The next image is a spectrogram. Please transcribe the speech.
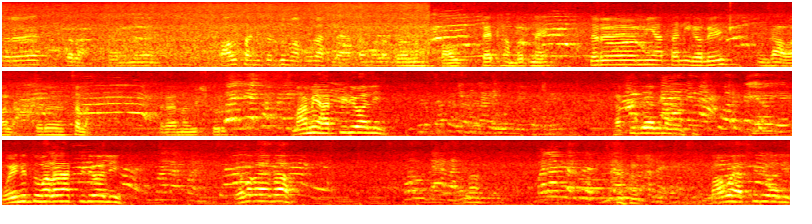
तर चला कारण पाऊस आणि तर धुमाकू घातला आता मला कारण पाऊस काय थांबत नाही. तर मी आता निघालो आहे गावाला. तर चला सगळ्यांना विश करू. मामी हॅपी दिवाळी. हॅपी दिवाळी मामी वहिनी तुम्हाला हॅपी दिवाळी. हे बघा हे बाबू हॅपी दिवाळी.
